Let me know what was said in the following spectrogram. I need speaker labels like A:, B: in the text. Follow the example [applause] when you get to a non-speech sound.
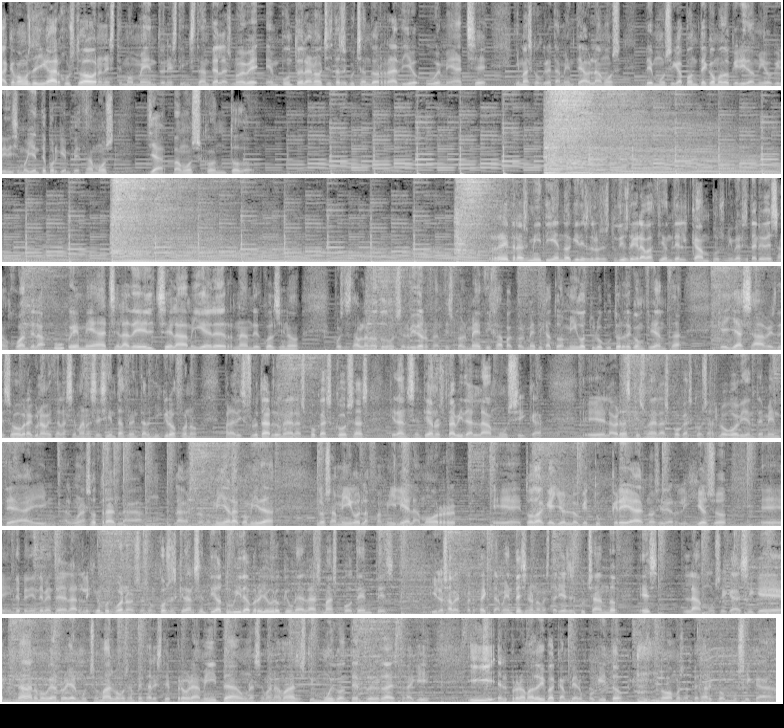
A: Acabamos de llegar justo ahora, en este momento, en este instante, a las 9, en punto de la noche. Estás escuchando Radio UMH y más concretamente hablamos de música. Ponte cómodo, querido amigo, queridísimo oyente, porque empezamos ya. Vamos con todo. Retransmitiendo aquí desde los estudios de grabación del campus universitario de San Juan, de la UMH, la de Elche, la Miguel Hernández, cual si no, pues te está hablando todo un servidor, Francisco Almécija, Paco Almécija, tu amigo, tu locutor de confianza, que ya sabes de sobra que una vez a la semana se sienta frente al micrófono para disfrutar de una de las pocas cosas que dan sentido a nuestra vida, la música. Eh, la verdad es que es una de las pocas cosas. Luego, evidentemente, hay algunas otras, la, la gastronomía, la comida, los amigos, la familia, el amor, eh, todo aquello en lo que tú creas, ¿no? si eres religioso, eh, independientemente de la religión, pues bueno, eso son cosas que dan sentido a tu vida, pero yo creo que una de las más potentes, y lo sabes perfectamente, si no, no me estarías escuchando, es la música. Así que nada, no me voy a enrollar mucho más, vamos a empezar este programita una semana más, estoy muy contento de verdad de estar aquí. Y el programa de hoy va a cambiar un poquito, [clears throat] no vamos a empezar con música,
